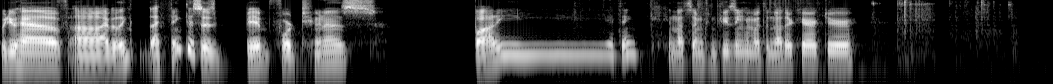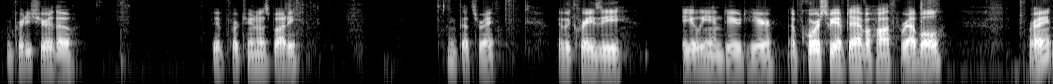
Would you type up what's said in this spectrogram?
We do have, uh, I believe, I think this is Bib Fortuna's body, I think, unless I'm confusing him with another character. I'm pretty sure, though. Bib Fortuna's body. I think that's right. We have a crazy alien dude here. Of course, we have to have a Hoth Rebel, right?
